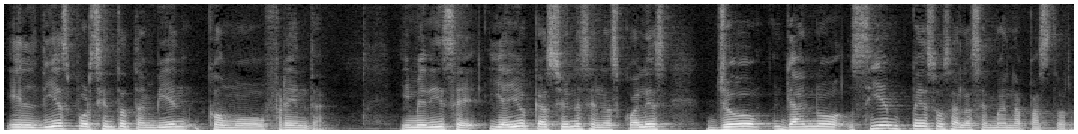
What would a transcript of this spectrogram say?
el 10% también como ofrenda. Y me dice, y hay ocasiones en las cuales yo gano 100 pesos a la semana, pastor.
